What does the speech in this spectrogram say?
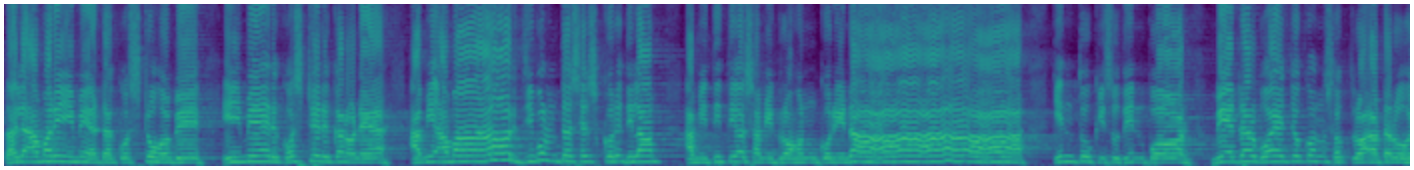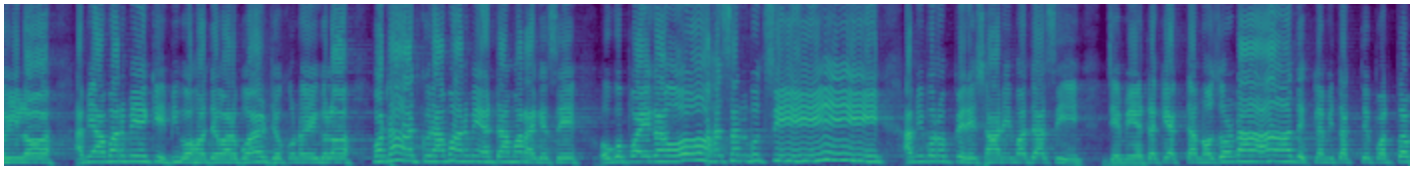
তাহলে আমার এই মেয়েটা কষ্ট হবে। এই মেয়ের কষ্টের কারণে আমি আমার জীবনটা শেষ করে দিলাম। আমি দ্বিতীয় স্বামী গ্রহণ করি না। কিন্তু কিছুদিন পর মেয়েটার বয়স যখন সতেরো, আঠারো হইল, আমি আমার মেয়েকে বিবাহ দেওয়ার বয়স যখন হয়ে গেল, হঠাৎ করে আমার মেয়েটা মারা গেছে। ও গো পয়গা ও হাসান বুঝছি, আমি বড় পেরেশানির মাঝে আছি। যে মেয়েটাকে একটা নজর না দেখলে আমি থাকতে পারতাম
